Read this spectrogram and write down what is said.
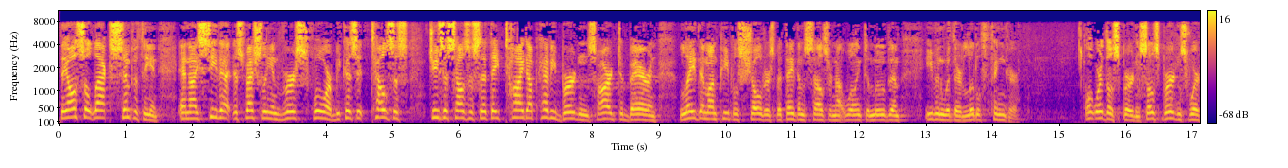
They also lack sympathy, and, and I see that especially in verse 4, because it tells us, Jesus tells us that they tied up heavy burdens hard to bear and laid them on people's shoulders, but they themselves are not willing to move them even with their little finger. What were those burdens? Those burdens were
